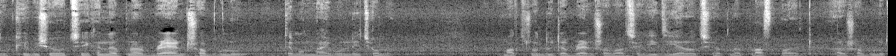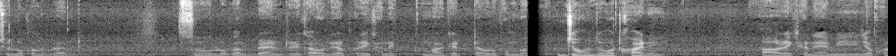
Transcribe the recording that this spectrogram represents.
দুঃখের বিষয় হচ্ছে এখানে আপনার ব্র্যান্ড সবগুলো তেমন নাই বললেই চলে। মাত্র দুইটা ব্র্যান্ড সব আছে ইজি আর হচ্ছে আপনার প্লাস পয়েন্ট আর সবগুলো হচ্ছে লোকাল ব্র্যান্ড সো লোকাল ব্র্যান্ডের কারণে আপনার এখানে মার্কেটটা ওরকম জমজমাট হয়নি। আর এখানে আমি যখন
